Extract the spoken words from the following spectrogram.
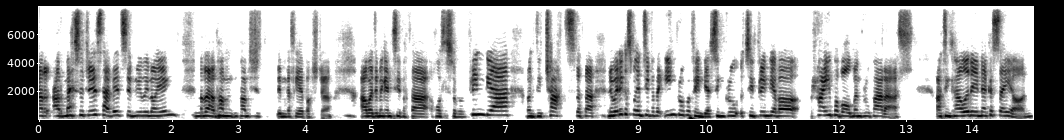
ar, ar messages hefyd sy'n really annoying, mm. fatha pam, pam ti ddim gallu e-bostio. A wedyn mae gen ti fatha holl stwff o ffrindiau, mae gen ti chats fatha, yn wedi os mae gen ti fatha un grŵp o ffrindiau sy'n sy ffrindiau efo rhai pobl mewn grŵp arall, a ti'n cael yr un negeseuon,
